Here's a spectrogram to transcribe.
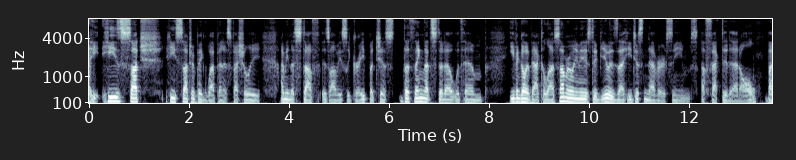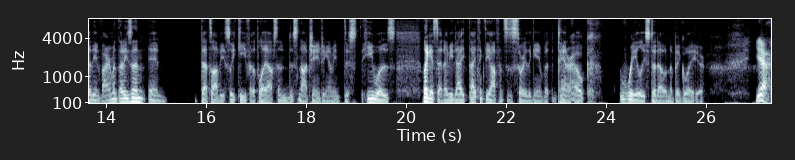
he, he's such he's such a big weapon. Especially, I mean, the stuff is obviously great, but just the thing that stood out with him even going back to last summer when he made his debut, is that he just never seems affected at all by the environment that he's in, and that's obviously key for the playoffs, and it's not changing. I mean, this he was, like I said, I mean, I I think the offense is the story of the game, but Tanner Houck really stood out in a big way here. Yeah,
